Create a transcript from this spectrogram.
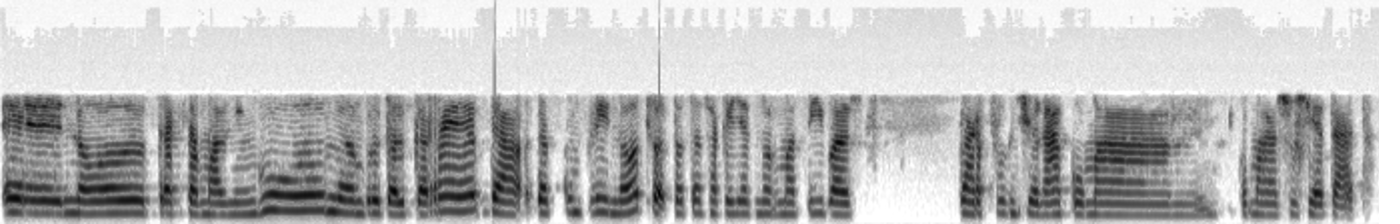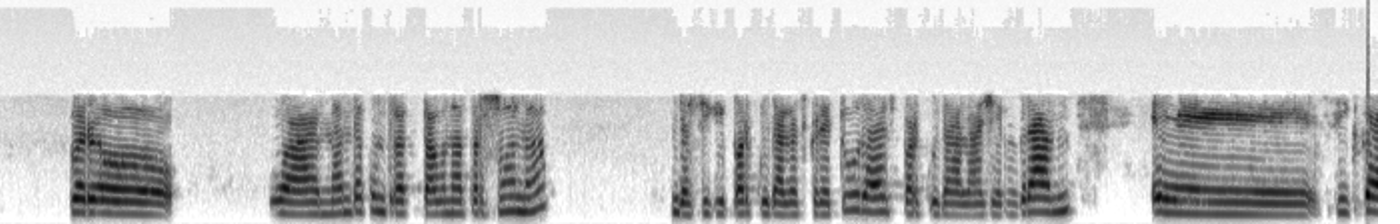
Eh, no tractar mal ningú, no embrutar el carrer, de, de complir no? totes aquelles normatives per funcionar com a, com a societat però quan han de contractar una persona, ja sigui per cuidar les criatures, per cuidar la gent gran, eh, sí que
